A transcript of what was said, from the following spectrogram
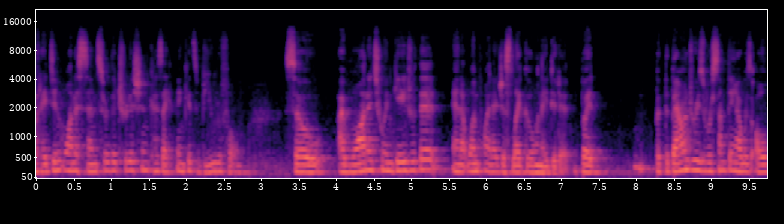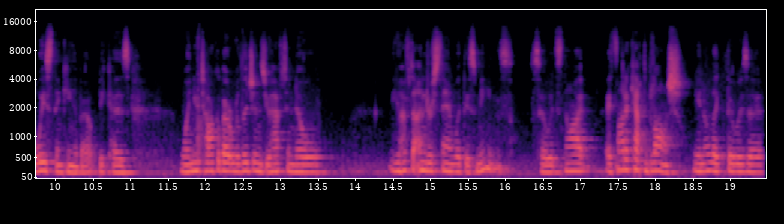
but I didn't want to censor the tradition because I think it's beautiful. So I wanted to engage with it, and at one point I just let go and I did it. But, but the boundaries were something I was always thinking about because when you talk about religions, you have to know, you have to understand what this means. So it's not, it's not a carte blanche, you know, like there was a,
